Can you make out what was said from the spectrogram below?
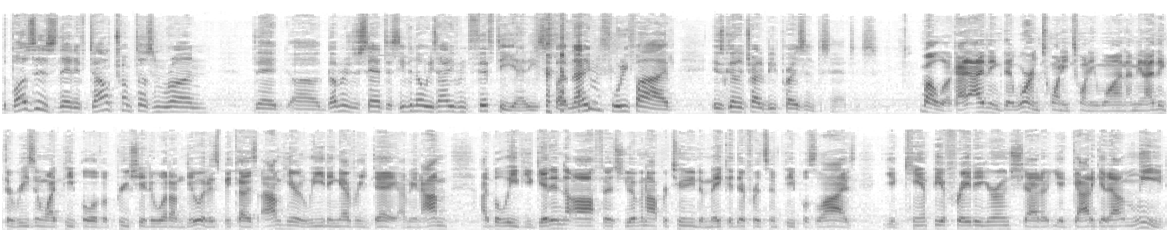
The buzz is that if Donald Trump doesn't run, that Governor DeSantis, even though he's not even 50 yet, he's not even 45, is going to try to be President DeSantis. Well, look, I, I, think that we're in 2021. I mean, I think the reason why people have appreciated what I'm doing is because I'm here leading every day. I mean, I'm, I believe you get into office, you have an opportunity to make a difference in people's lives. You can't be afraid of your own shadow. You got to get out and lead.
